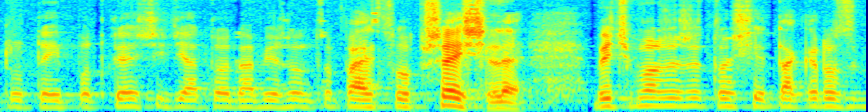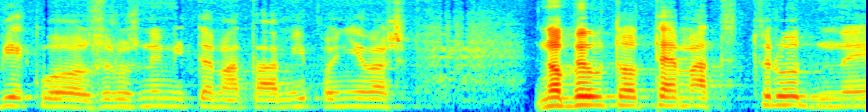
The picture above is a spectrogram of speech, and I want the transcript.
tutaj podkreślić, ja to na bieżąco Państwu prześlę. Być może, że to się tak rozbiegło z różnymi tematami, ponieważ no był to temat trudny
